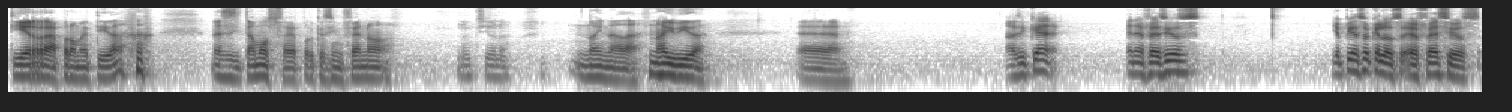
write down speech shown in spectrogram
tierra prometida, necesitamos fe, porque sin fe no, no No hay nada, no hay vida. Eh, así que en Efesios, yo pienso que los Efesios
